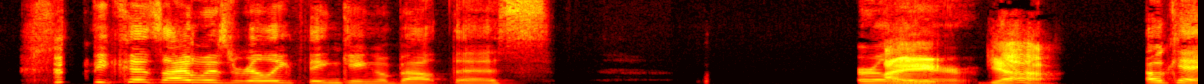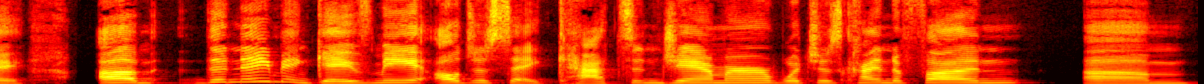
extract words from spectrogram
because I was really thinking about this I earlier. yeah. Okay. Um the name it gave me, I'll just say Katzenjammer, which is kind of fun. Um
